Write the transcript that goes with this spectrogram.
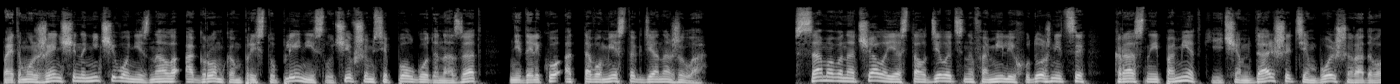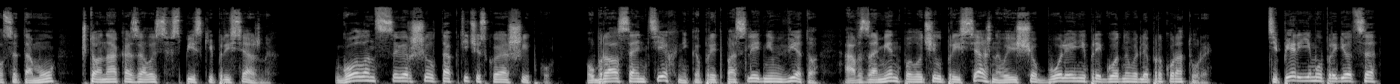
Поэтому женщина ничего не знала о громком преступлении, случившемся полгода назад, недалеко от того места, где она жила. С самого начала я стал делать на фамилии художницы красные пометки, и чем дальше, тем больше радовался тому, что она оказалась в списке присяжных. Голландс совершил тактическую ошибку. Убрал сантехника предпоследним вето, а взамен получил присяжного еще более непригодного для прокуратуры. Теперь ему придется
